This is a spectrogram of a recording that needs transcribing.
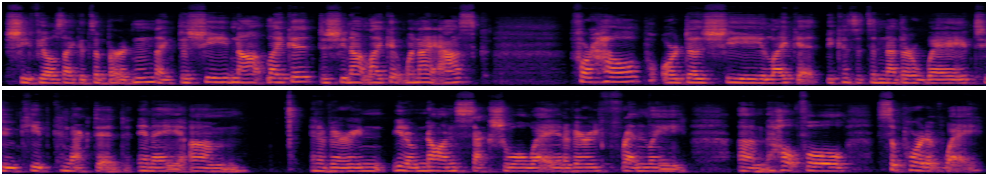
she feels like it's a burden. Like, does she not like it? Does she not like it when I ask for help, or does she like it because it's another way to keep connected in a um, in a very you know non-sexual way, in a very friendly, um, helpful, supportive way.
